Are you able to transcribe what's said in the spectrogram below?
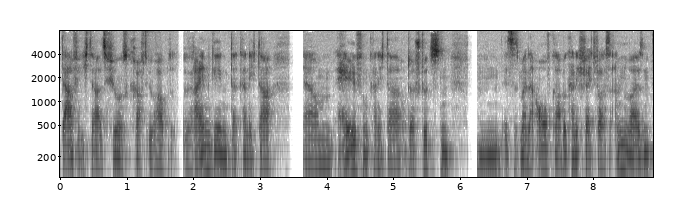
darf ich da als Führungskraft überhaupt reingehen? Da kann ich da ähm, helfen, kann ich da unterstützen? Hm, ist es meine Aufgabe? Kann ich vielleicht was anweisen?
